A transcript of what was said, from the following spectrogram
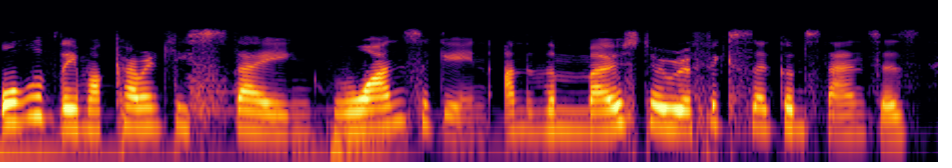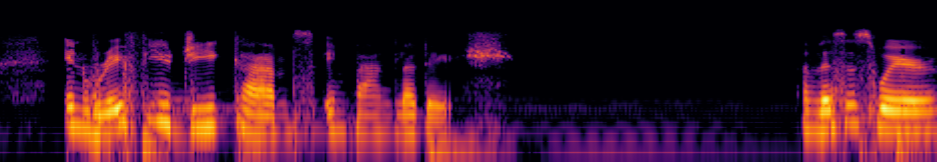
All of them are currently staying once again under the most horrific circumstances in refugee camps in Bangladesh. And this is where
